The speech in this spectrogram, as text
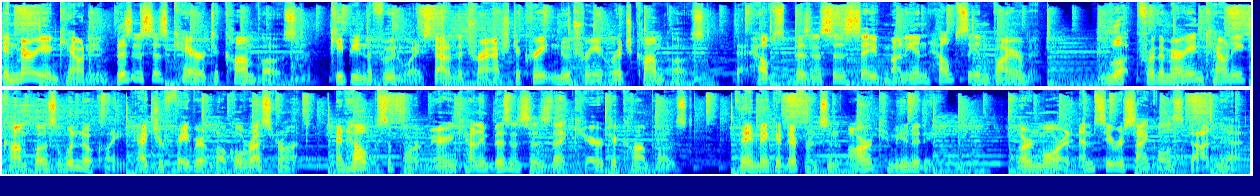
In Marion County, businesses care to compost, keeping the food waste out of the trash to create nutrient rich compost that helps businesses save money and helps the environment. Look for the Marion County Compost Window Cling at your favorite local restaurant and help support Marion County businesses that care to compost. They make a difference in our community. Learn more at mcrecycles.net.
